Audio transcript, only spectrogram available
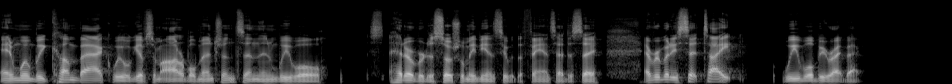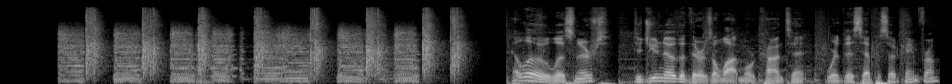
and when we come back, we will give some honorable mentions and then we will head over to social media and see what the fans had to say. Everybody sit tight. We will be right back. Hello, listeners. Did you know that there is a lot more content where this episode came from?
